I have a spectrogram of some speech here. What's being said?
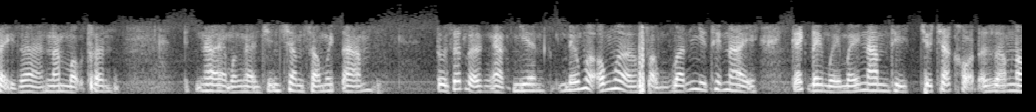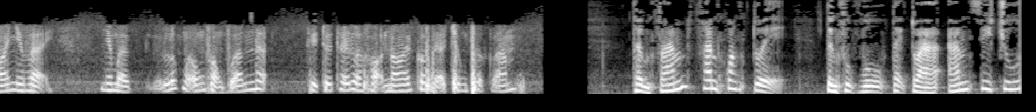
xảy ra năm Mậu Thân năm 1968 tôi rất là ngạc nhiên. Nếu mà ông ở phỏng vấn như thế này cách đây mười mấy năm thì chưa chắc họ đã dám nói như vậy. Nhưng mà lúc mà ông phỏng vấn đó, thì tôi thấy là họ nói có vẻ trung thực lắm. Thẩm phán Phan Quang Tuệ từng phục vụ tại tòa án di trú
